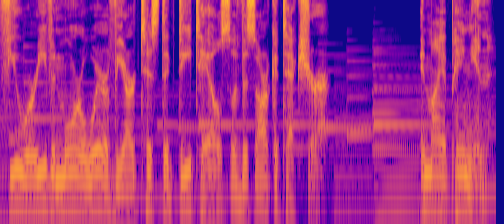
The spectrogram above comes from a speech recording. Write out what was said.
few were even more aware of the artistic details of this architecture. In my opinion,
